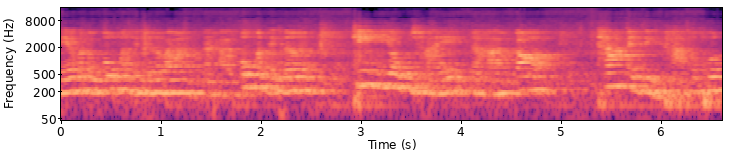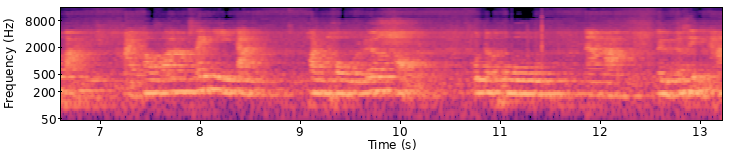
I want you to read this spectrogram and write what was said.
ทีนี้มาดูตู้คอนเทนเนอร์บ้างนะคะ ตู้คอนเทนเนอร์ที่นิยมใช้นะคะ ก็ถ้าเป็นสินค้าทั่วไป หมายความว่าไม่มีการคอนโทรลเรื่องของอุณหภูมินะคะ หรือสินค้า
